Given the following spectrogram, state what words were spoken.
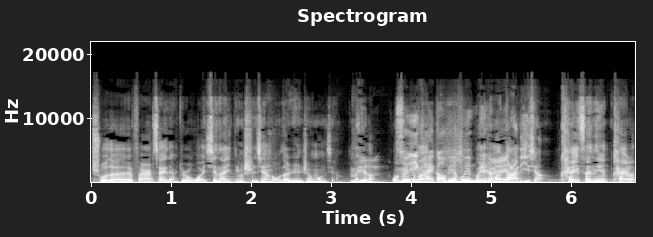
说的凡尔赛一点，就是我现在已经实现了我的人生梦想，没了嗯，所以开我没什么告别会吗？没什么哎大理想，开餐厅开了，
